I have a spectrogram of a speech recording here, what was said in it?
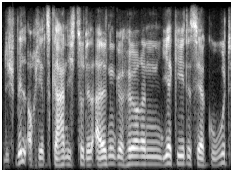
Ich will auch jetzt gar nicht zu den Alten gehören, mir geht es ja gut.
